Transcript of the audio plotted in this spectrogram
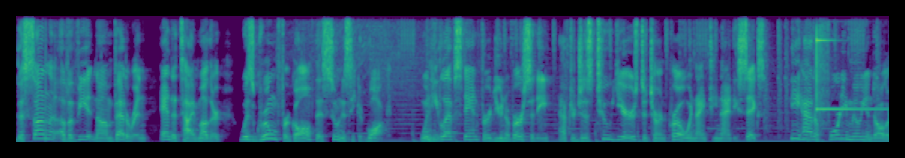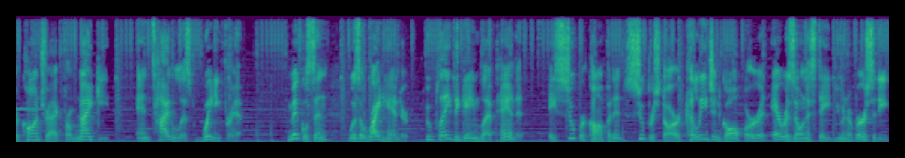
the son of a Vietnam veteran and a Thai mother, was groomed for golf as soon as he could walk. When he left Stanford University after just two years to turn pro in 1996, he had a $40 million contract from Nike and Titleist waiting for him. Mickelson was a right hander who played the game left handed a super confident, superstar collegiate golfer at Arizona State University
